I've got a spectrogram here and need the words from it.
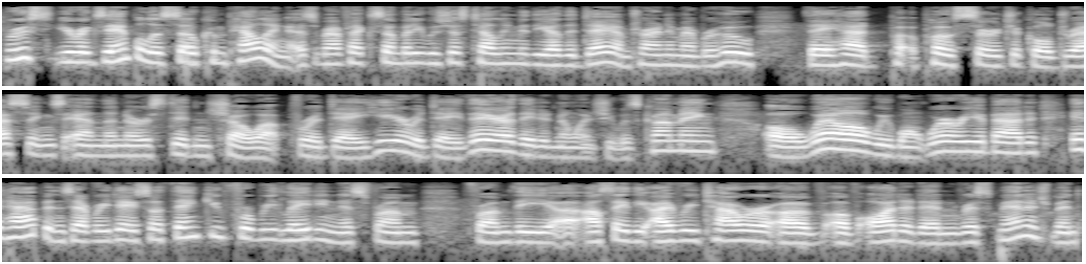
Bruce, your example is so compelling. As a matter of fact, somebody was just telling me the other day, I'm trying to remember who, they had p- post surgical dressings and the nurse didn't show up for a day here, a day there. They didn't know when she was coming. Oh, well, we won't worry about it. It happens every day. So thank you for relating this from, from the, uh, I'll say, the ivory tower of, of audit and risk management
